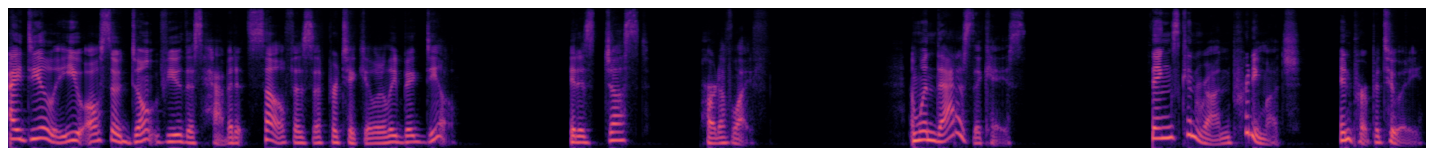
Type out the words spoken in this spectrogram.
Ideally, you also don't view this habit itself as a particularly big deal. It is just part of life. And when that is the case, things can run pretty much in perpetuity.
